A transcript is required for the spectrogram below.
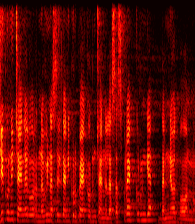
जे कोणी चॅनलवर नवीन असेल त्यांनी कृपया करून चॅनलला सबस्क्राईब करून घ्या. धन्यवाद भावांनो.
